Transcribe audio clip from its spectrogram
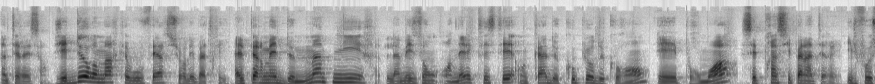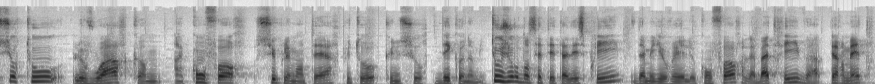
intéressant. J'ai deux remarques à vous faire sur les batteries. Elles permettent de maintenir la maison en électricité en cas de coupure de courant et pour moi, c'est le principal intérêt. Il faut surtout le voir comme un confort supplémentaire plutôt qu'une source d'économie. Toujours dans cet état d'esprit d'améliorer le confort, la batterie va permettre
